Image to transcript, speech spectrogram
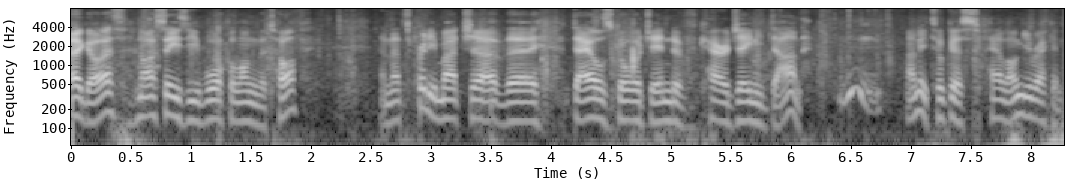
Go guys, nice easy walk along the top and that's pretty much uh, the Dales Gorge end of Karijini done. Only took us, how long you reckon?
